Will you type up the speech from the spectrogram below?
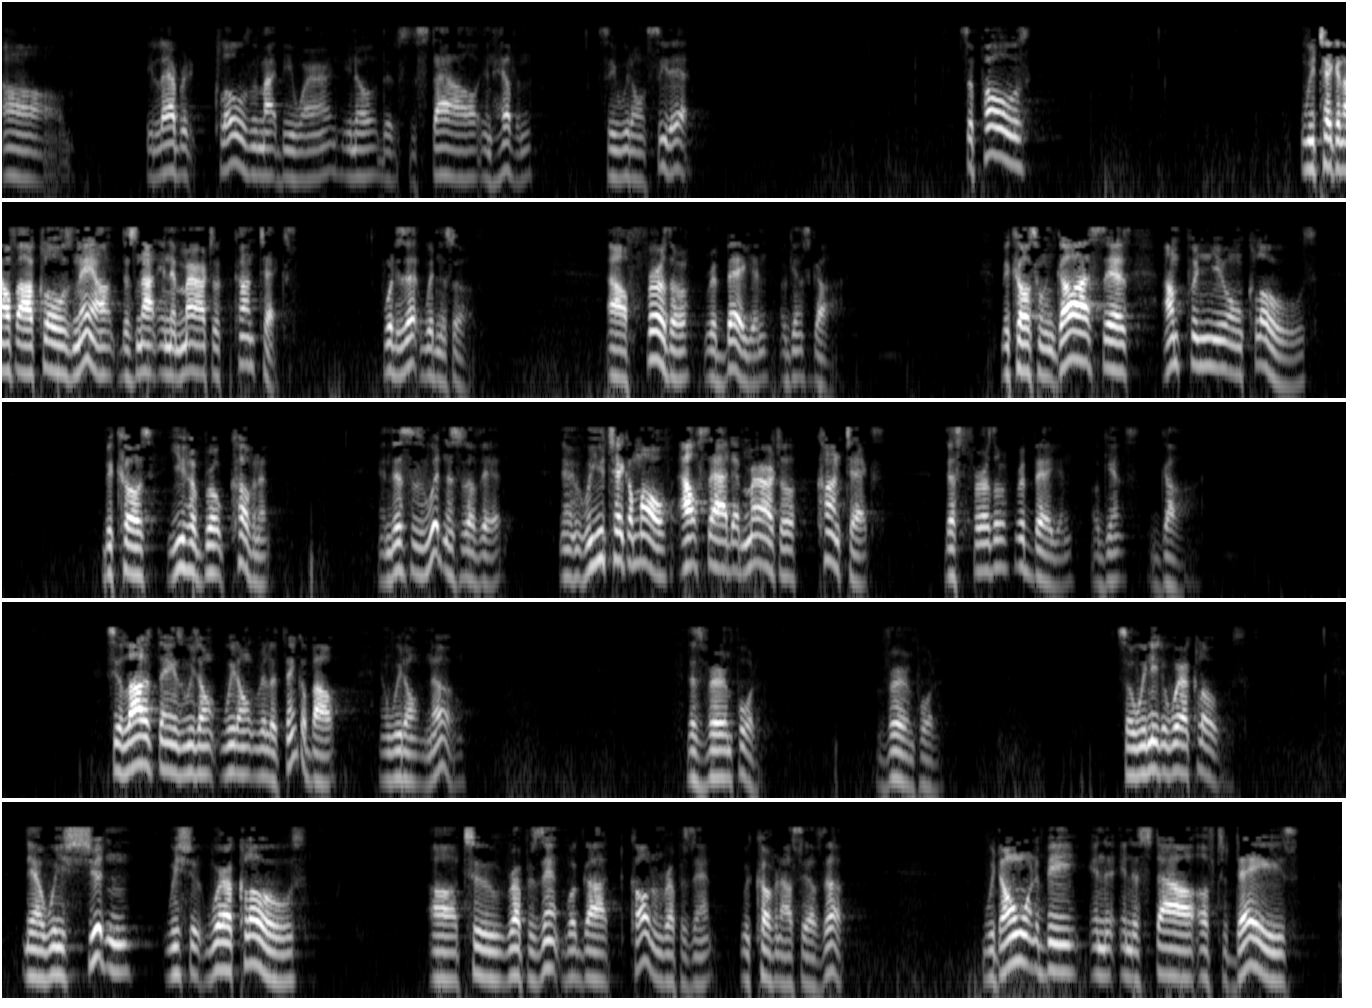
um, elaborate clothes we might be wearing. You know, that's the style in heaven. See, we don't see that. Suppose we're taking off our clothes now that's not in the marital context. What is that witness of? Our further rebellion against God. Because when God says, I'm putting you on clothes because you have broke covenant, and this is witness of that, then when you take them off outside that marital context, that's further rebellion against God. See, a lot of things we don't we don't really think about and we don't know. That's very important. Very important. So we need to wear clothes. Now we shouldn't. We should wear clothes uh, to represent what God called them to represent. We're covering ourselves up. We don't want to be in the in the style of today's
